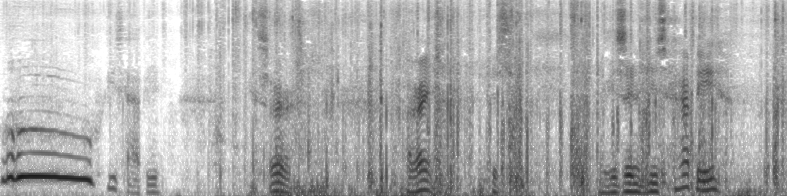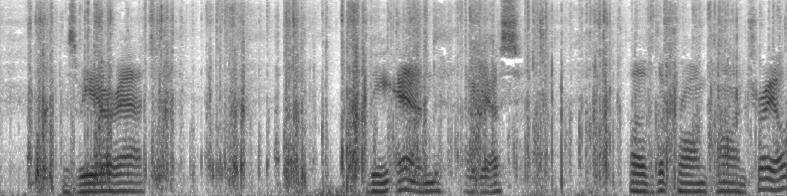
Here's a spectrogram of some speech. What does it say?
Woohoo! He's happy. Yes, sir. All right. He's, reason he's happy is we are at the end, I guess, of the Prong Pond Trail.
